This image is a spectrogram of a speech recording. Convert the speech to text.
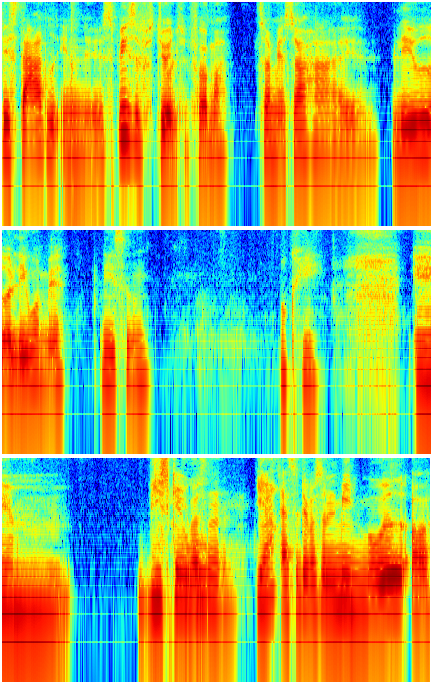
det startede en øh, spiseforstyrrelse for mig, som jeg så har øh, levet og lever med lige siden. Okay. Øhm, vi skal det jo... var sådan, Ja, altså det var sådan min måde at,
